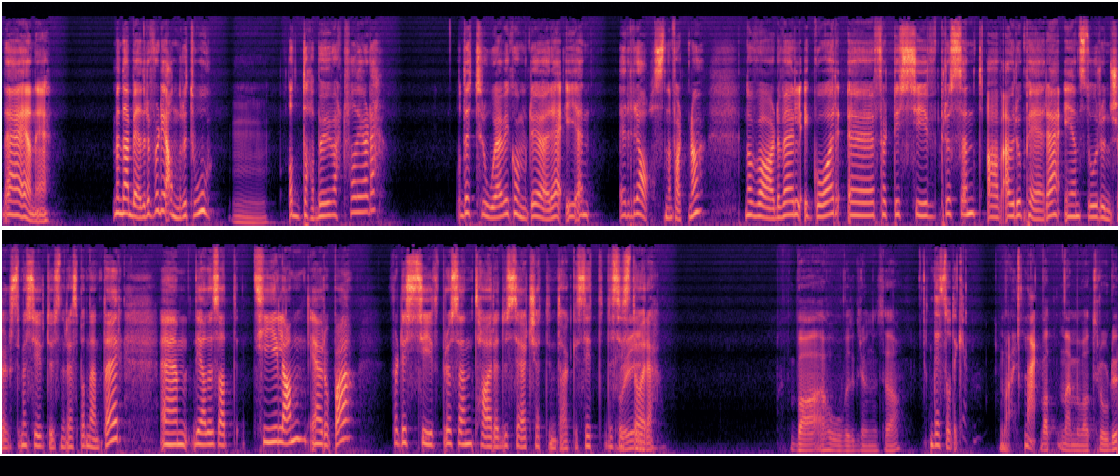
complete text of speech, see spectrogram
det er jeg enig i. Men det er bedre for de andre to. Mm. Og da bør vi i hvert fall gjøre det. Og det tror jeg vi kommer til å gjøre i en rasende fart nå. Nå var det vel i går eh, 47% av europeere i en stor undersøkelse med 7000 respondenter. Eh, de hadde satt ti land i Europa. 47% har redusert kjøttinntaket sitt det siste Oi. året. Hva er hovedgrunnen til det? Det sto det ikke. Nei. Nei. Hva, nei, men hva tror du?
